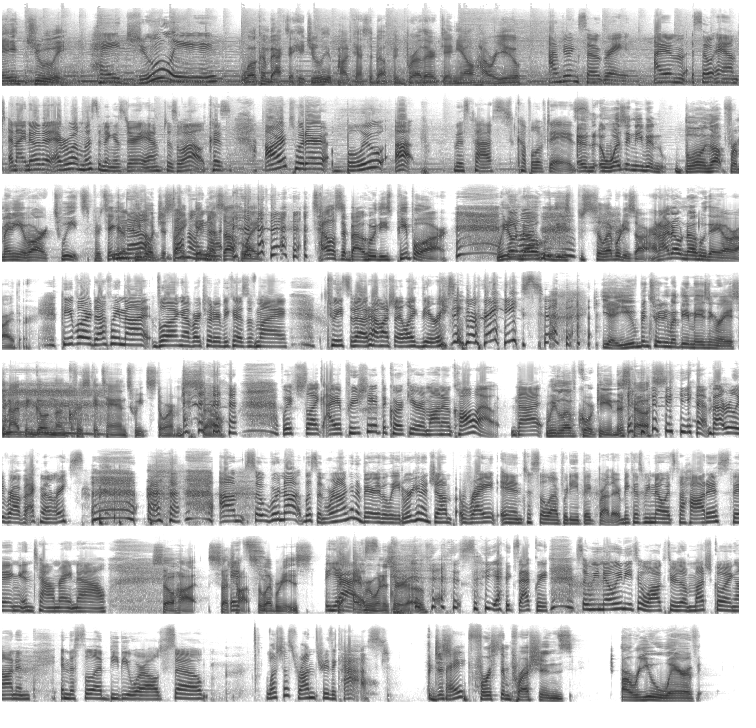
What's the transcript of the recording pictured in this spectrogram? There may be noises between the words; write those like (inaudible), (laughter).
Hey, Julie. Hey, Julie. Welcome back to Hey, Julie, a podcast about Big Brother. Danielle, how are you? I'm doing so great. I am so amped. And I know that everyone listening is very amped as well because our Twitter blew up this past couple of days. And it wasn't even blowing up from any of our tweets. Particularly, No, people are just like hitting us up, like, (laughs) tell us about who these people are. We don't know who these celebrities are, and I don't know who they are either. People are definitely not blowing up our Twitter because of my tweets about how much I like the (laughs) Amazing Race. Yeah, you've been tweeting about the Amazing Race, and I've been going on Chris Kattan tweet storms. So (laughs) Which, like, I appreciate the Corky Romano call out. That we love Corky in this (laughs) yeah, that really brought back memories. (laughs) um, so we're not listen, we're not gonna bury the lead. We're gonna jump right into celebrity Big Brother because we know it's the hottest thing in town right now. so hot, such hot celebrities Yeah. everyone has heard of. (laughs) So, yeah, exactly. So we know we need to walk through the much going on in in the celeb BB world. So let's just run through the cast. Just Right? first impressions. Are you aware of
